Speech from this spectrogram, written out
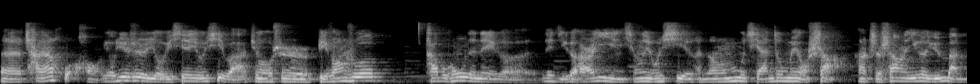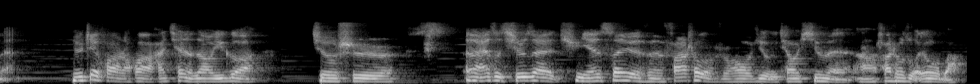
呃，差点火候，尤其是有一些游戏吧，就是比方说卡普空的那个那几个 R E 引擎的游戏，可能目前都没有上啊，只上了一个云版本。因为这块的话，还牵扯到一个，就是 N S 其实在去年三月份发售的时候，就有一条新闻啊，发售左右吧，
